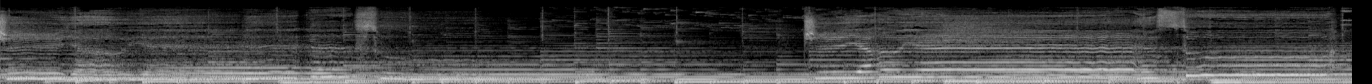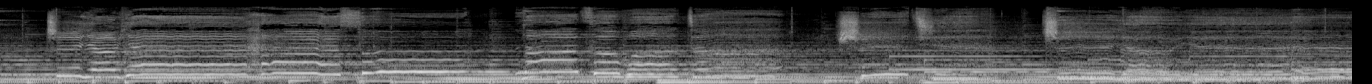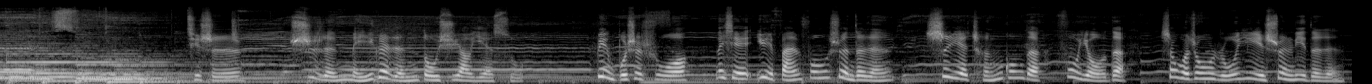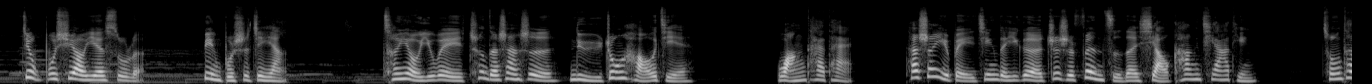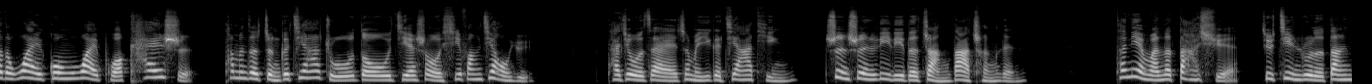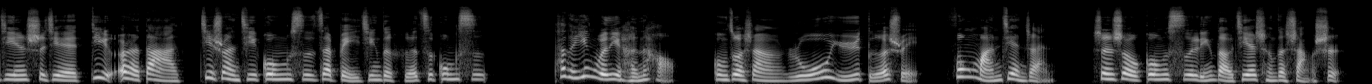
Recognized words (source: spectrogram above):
只要耶稣。只要耶稣只要耶稣拿走我的世界只要耶稣。其实人每一个人都需要耶稣，并不是说那些一帆风顺的人、事业成功的、富有的、生活中如意顺利的人就不需要耶稣了，并不是这样。曾有一位称得上是女中豪杰，王太太，她生于北京的一个知识分子的小康家庭。从她的外公外婆开始，他们的整个家族都接受西方教育，他就在这么一个家庭顺顺利利的长大成人。他念完了大学，就进入了当今世界第二大计算机公司在北京的合资公司。他的英文也很好，工作上如鱼得水，锋芒渐展，深受公司领导阶层的赏识，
